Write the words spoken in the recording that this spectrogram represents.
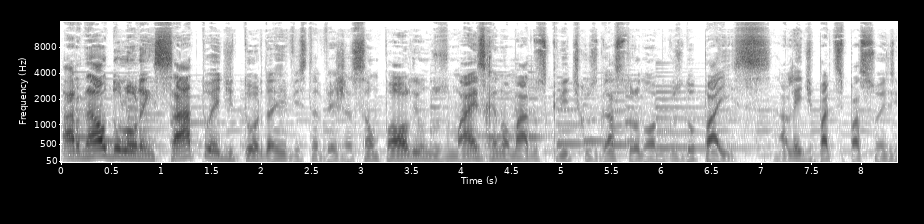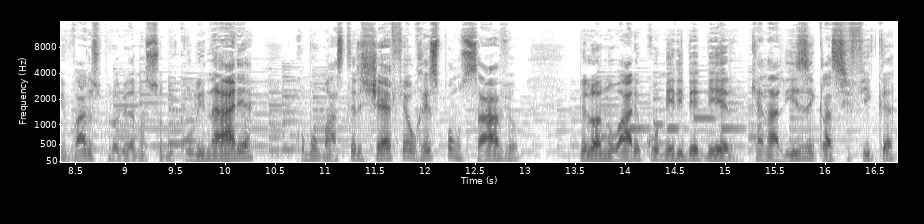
Arnaldo Lourençato, editor da revista Veja São Paulo e um dos mais renomados críticos gastronômicos do país. Além de participações em vários programas sobre culinária, como Masterchef, é o responsável pelo anuário Comer e Beber, que analisa e classifica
